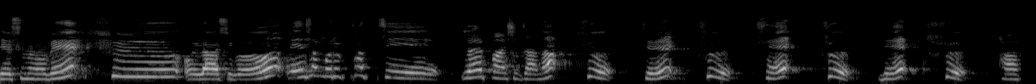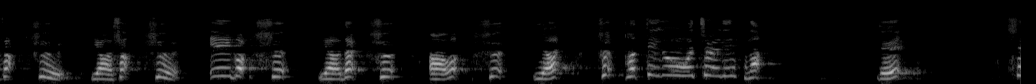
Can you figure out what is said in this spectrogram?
내쉬는 호흡에 후 올라가시고 왼손 무릎 터치 10번 하시잖아 후 둘 후 셋 후 넷 후 다섯 후 여섯 후 일곱 후 여덟 후 아홉, 후, 열, 후, 버티고 5초 뒤 하나, 둘, 셋,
